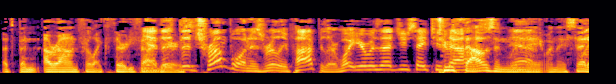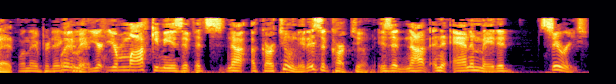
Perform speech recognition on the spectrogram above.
that's been around for like 35 Yeah, the, years. the Trump one is really popular. What year was that? Did you say 2000? 2000 when Yeah. they when they said it. When they predicted Wait a minute, it. you're, you're mocking me as if it's not a cartoon. It is a cartoon. Is it not an animated series?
